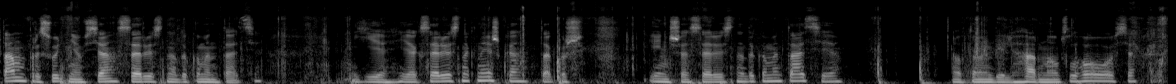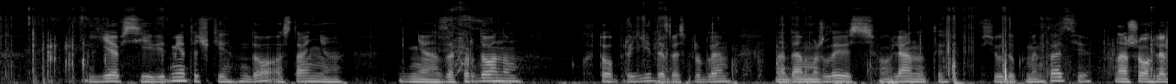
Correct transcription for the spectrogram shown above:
Там присутня вся сервісна документація. Є як сервісна книжка, також інша сервісна документація. Автомобіль гарно обслуговувався. Є всі відміточки до останнього дня за кордоном. Хто приїде без проблем, надам можливість оглянути всю документацію. Наш огляд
